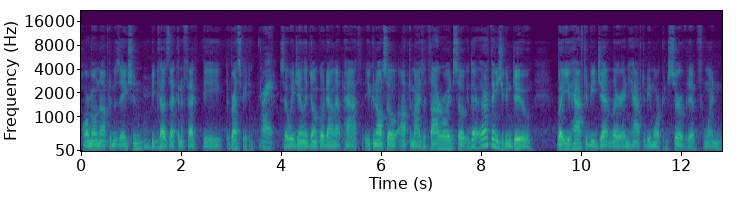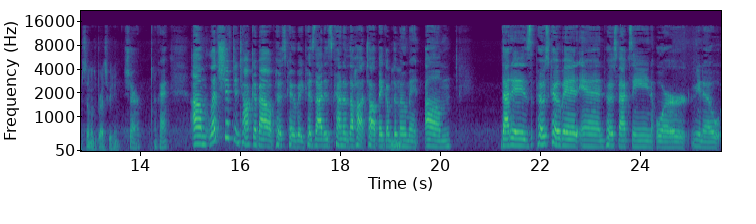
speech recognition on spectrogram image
hormone optimization mm-hmm. because that can affect the, the breastfeeding. Right. So we generally don't go down that path. You can also optimize the thyroid. So there, there are things you can do, but you have to be gentler and you have to be more conservative when someone's breastfeeding. Sure. Okay. Um, let's shift and talk about post COVID because that is kind of the hot topic of the mm-hmm. moment. Um, that is post COVID and post vaccine or, you know,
